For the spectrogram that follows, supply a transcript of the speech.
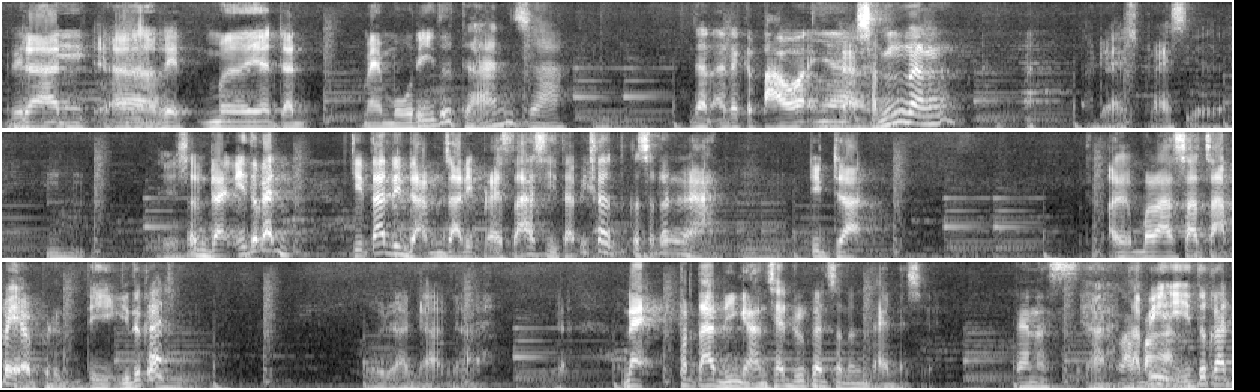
dan Ritmik, eh, ritme ya dan memori itu dansa. Dan ada ketawanya. Ya, seneng, ada ekspresi. Ya. Sen- Dan itu kan kita tidak mencari prestasi, tapi kan kesenangan. Tidak merasa capek ya berhenti, gitu kan? Udah enggak, enggak. enggak. Nek pertandingan, saya dulu kan seneng tenis ya. Tenis. Nah, lapangan. tapi itu kan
